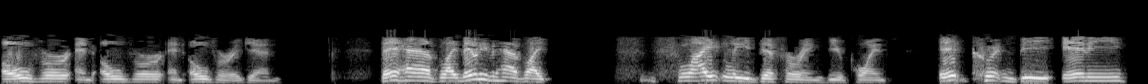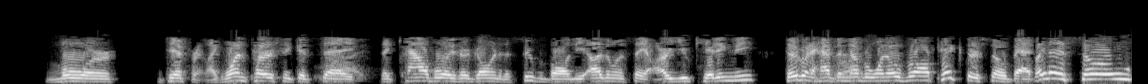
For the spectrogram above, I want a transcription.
over and over and over again, they have like, they don't even have like s- slightly differing viewpoints. It couldn't be any more different. Like one person could say Right. the Cowboys are going to the Super Bowl and the other one would say, are you kidding me? They're going to have the Right. number one overall pick. They're so bad. Like that is so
